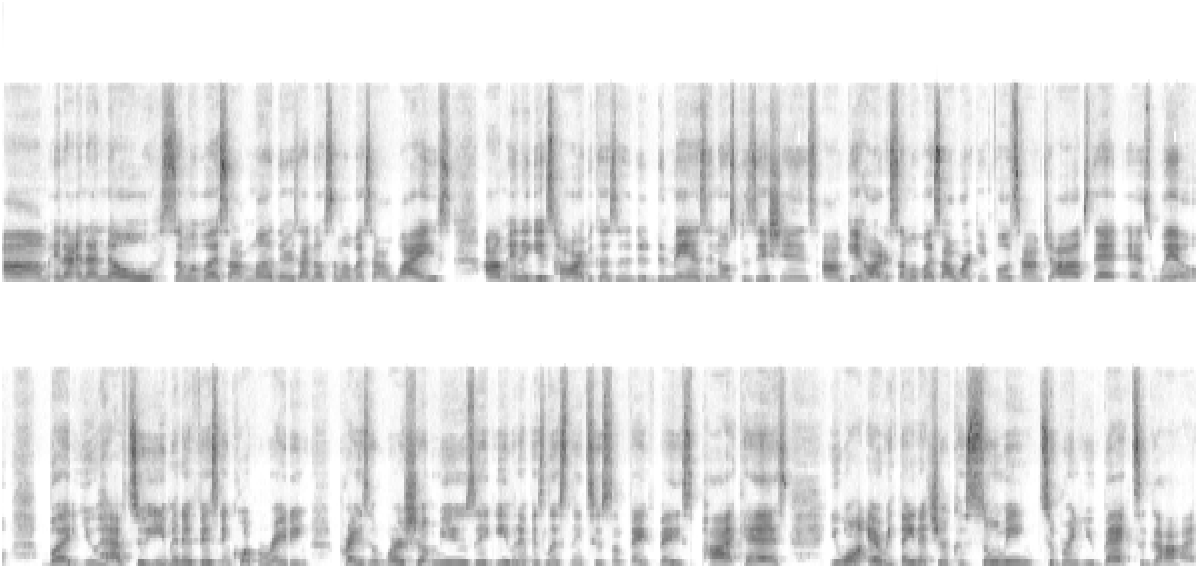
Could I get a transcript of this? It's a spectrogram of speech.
Um, and I and I know some of us are mothers. I know some of us are wives. Um, and it gets hard because of the demands in those positions um, get harder. Some of us are working full time jobs that as well. But you have to, even if it's incorporating praise and worship music, even if it's listening to some faith based podcasts, you want everything that you're consuming to bring you back to God.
